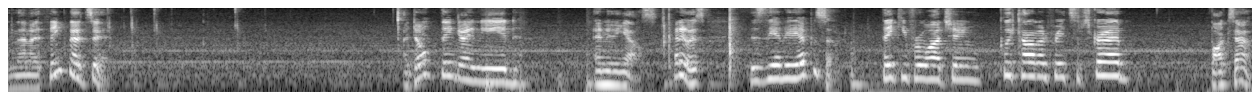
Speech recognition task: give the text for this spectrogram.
And then I think that's it. I don't think I need anything else. Anyways, this is the end of the episode. Thank you for watching. Click, comment, rate, subscribe. Fox out.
